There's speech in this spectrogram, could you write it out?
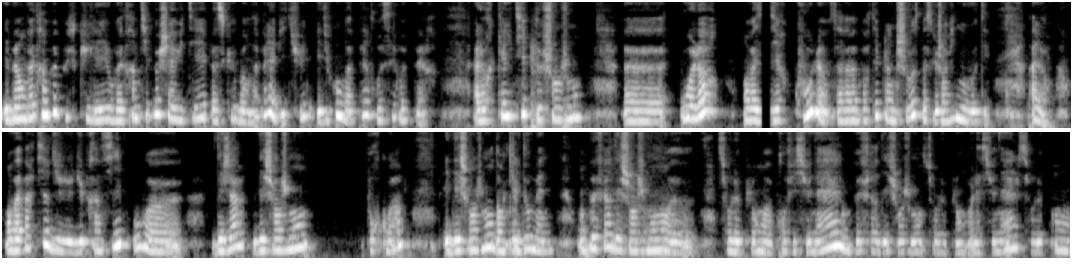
eh ben, on va être un peu bousculé, on va être un petit peu chahuté parce que ben, on n'a pas l'habitude et du coup on va perdre ses repères. Alors quel type de changement? Ou alors on va se dire cool, ça va m'apporter plein de choses parce que j'ai envie de nouveautés. Alors on va partir du, principe où Déjà, des changements, pourquoi? Et des changements dans quel domaine? On peut faire des changements euh, sur le plan euh, professionnel, on peut faire des changements sur le plan relationnel, sur le plan,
